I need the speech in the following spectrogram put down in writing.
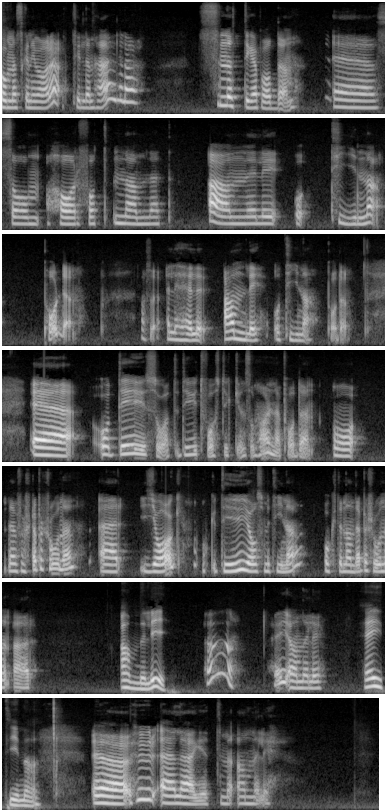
välkomna ska ni vara till den här lilla snuttiga podden eh, som har fått namnet Anneli och Tina-podden. Alltså, eller, eller Anneli och Tina-podden. Eh, och det är ju så att det är ju två stycken som har den här podden. Och den första personen är jag och det är ju jag som är Tina. Och den andra personen är Anneli. Hej Anneli! Hej Tina. Eh, hur är läget med Anneli?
